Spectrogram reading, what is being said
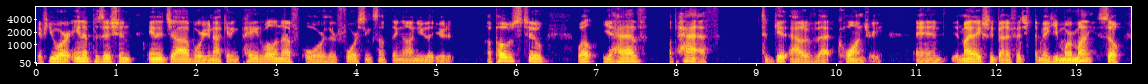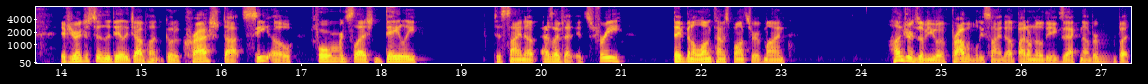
If you are in a position in a job where you're not getting paid well enough or they're forcing something on you that you're opposed to, well, you have a path to get out of that quandary. And it might actually benefit you and make you more money. So if you're interested in the daily job hunt, go to crash.co forward slash daily to sign up. As I've said, it's free. They've been a longtime sponsor of mine. Hundreds of you have probably signed up. I don't know the exact number, but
